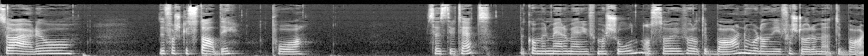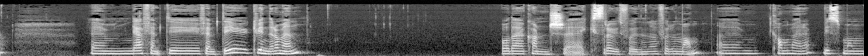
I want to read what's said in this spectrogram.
så er det jo Det forskes stadig på sensitivitet. Det kommer mer og mer informasjon også i forhold til barn, og hvordan vi forstår og møter barn. Eh, det er 50-50 kvinner og menn og det er kanskje ekstra utfordrende for en mann, eh, kan være, hvis man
